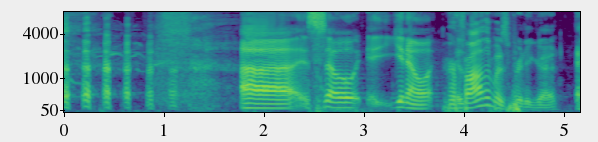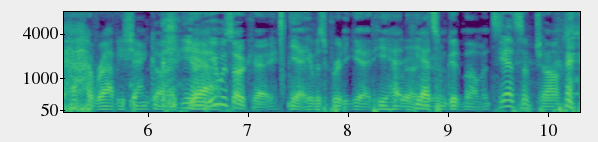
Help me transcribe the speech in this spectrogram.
uh, so you know, Her father was pretty good. Ravi Shankar. Yeah, he was okay. Yeah, he was pretty good. He had he Right. had some good moments. He had some chops.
